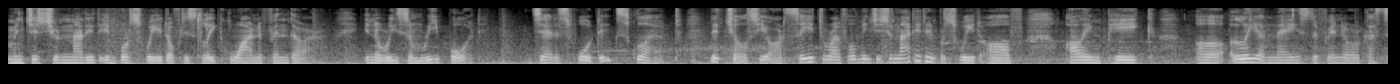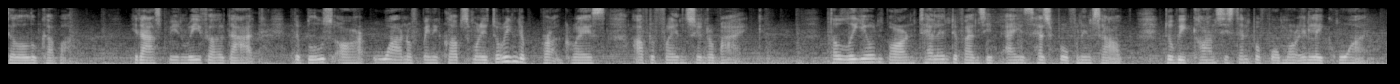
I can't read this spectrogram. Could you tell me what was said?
Manchester United in pursuit of this Ligue 1 defender. In a recent report, Jen Sport exclaimed that Chelsea are set to rival Manchester United in pursuit of Olympic uh, defender Castello Lukeba. It has been revealed that the Blues are one of many clubs monitoring the progress of the French centre back. The Lyon-born talent defensive ace has proven himself to be a consistent performer in Ligue 1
